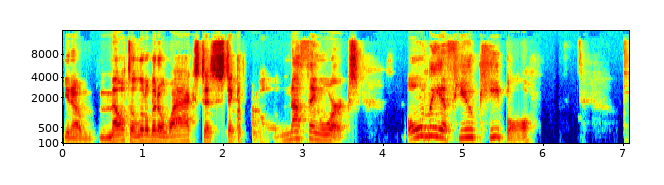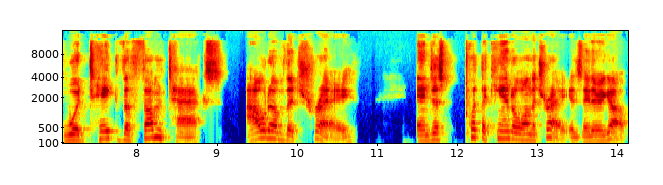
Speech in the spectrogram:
you know melt a little bit of wax to stick nothing works only a few people would take the thumbtacks out of the tray and just put the candle on the tray and say, there you go.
